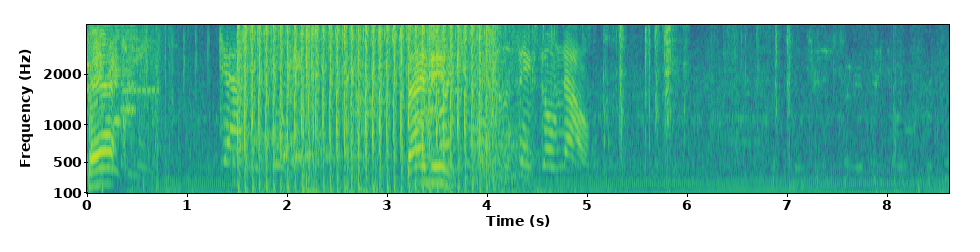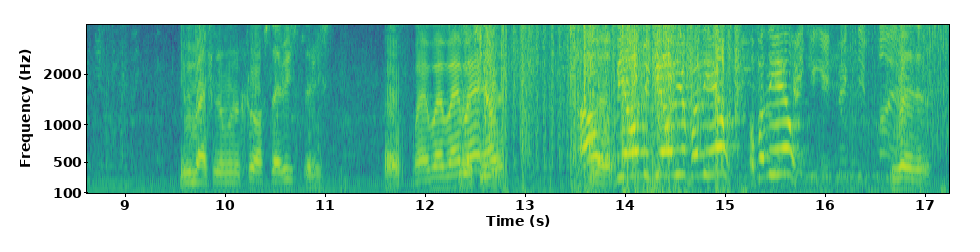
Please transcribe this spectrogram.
There. Gas is moving. Found to the safe zone now. You're making a run across. There he's, there he's. Oh. Where, where, where, where? no. Oh, behind me, behind me, up on the hill, up on the hill. Taking effective He's fire. there, there.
